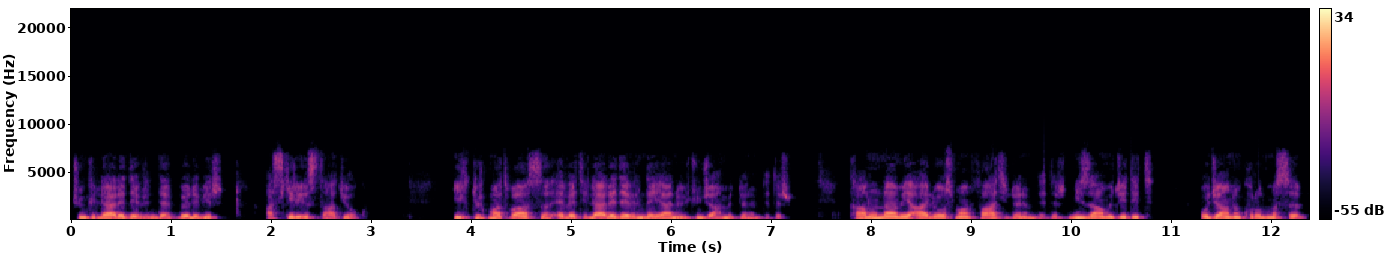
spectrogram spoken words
Çünkü Lale Devri'nde böyle bir askeri ıslahat yok. İlk Türk matbaası evet Lale Devri'nde yani 3. Ahmet dönemindedir. Kanunname Ali Osman Fatih dönemindedir. Nizam-ı Cedid ocağının kurulması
